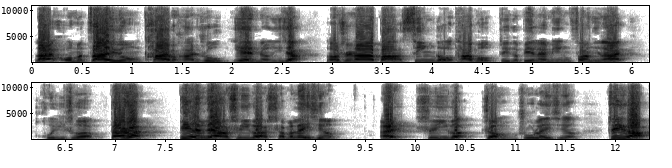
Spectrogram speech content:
来，我们再用 type 函数验证一下。老师呢，把 single tuple 这个变量名放进来，回车。大家看，变量是一个什么类型？哎，是一个整数类型。这个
